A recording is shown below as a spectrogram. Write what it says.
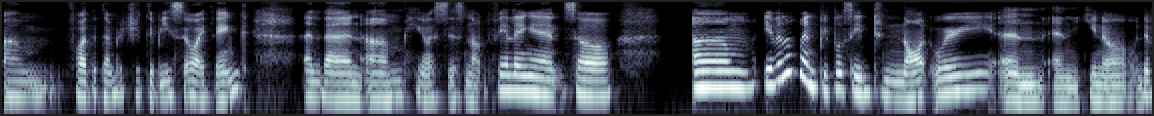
um, for the temperature to be so, I think. And then um, he was just not feeling it. So, um, even when people say do not worry and, and you know, the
